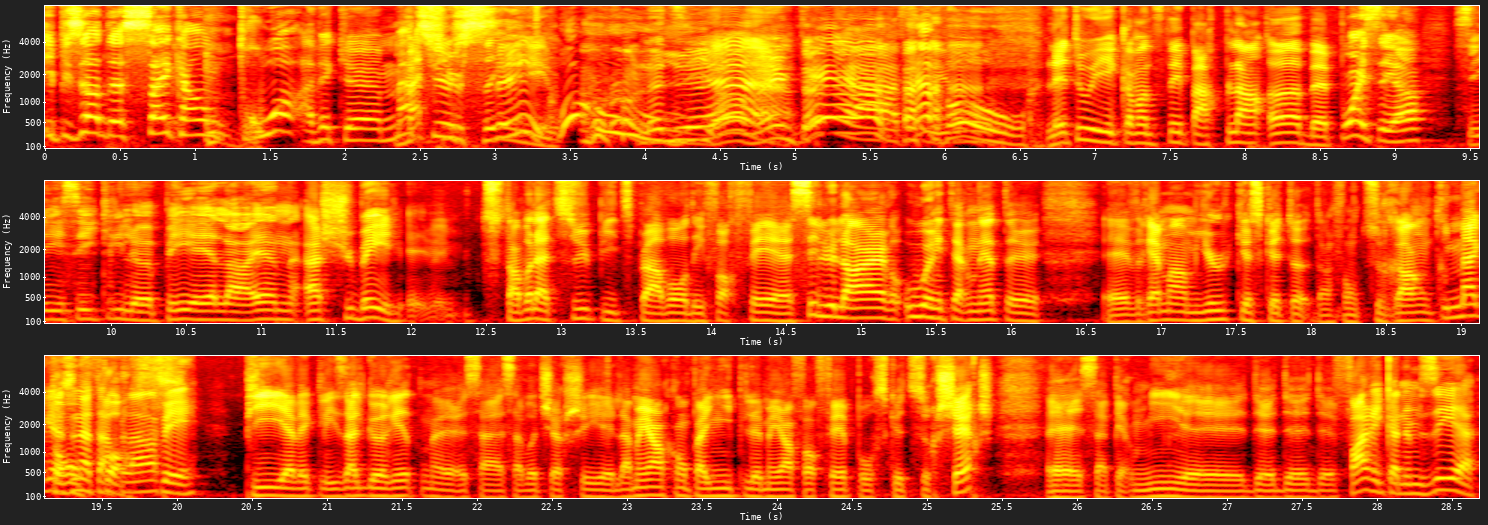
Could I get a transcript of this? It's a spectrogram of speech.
Épisode 53 avec euh, Mathieu, Mathieu C. C. On l'a dit Yeah! en même temps. Yeah! Bravo! Le tout est commandité par planhub.ca. C'est écrit le P-L-A-N-H-U-B. Euh, Tu t'en vas là-dessus, puis tu peux avoir des forfaits euh, cellulaires ou Internet euh, euh, vraiment mieux que ce que tu as. Dans le fond, tu rentres ton à ta forfait. Puis avec les algorithmes, euh, ça, ça va te chercher la meilleure compagnie puis le meilleur forfait pour ce que tu recherches. Euh, ça a permis euh, de, de- de faire économiser à,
